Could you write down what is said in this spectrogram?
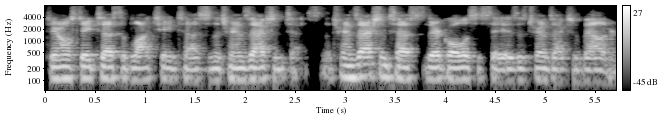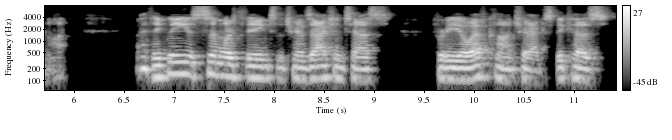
general state test, the blockchain test, and the transaction test. The transaction test, their goal is to say, is this transaction valid or not? I think we need a similar thing to the transaction test for EOF contracts because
